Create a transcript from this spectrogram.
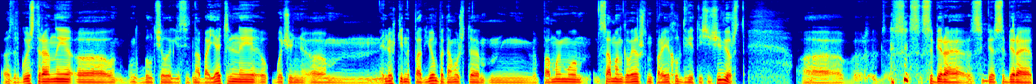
А с другой стороны, а, он был человек действительно обаятельный, очень легкий на подъем, потому что, по-моему, сам он говорил, что он проехал 2000 верст собирая, собирая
